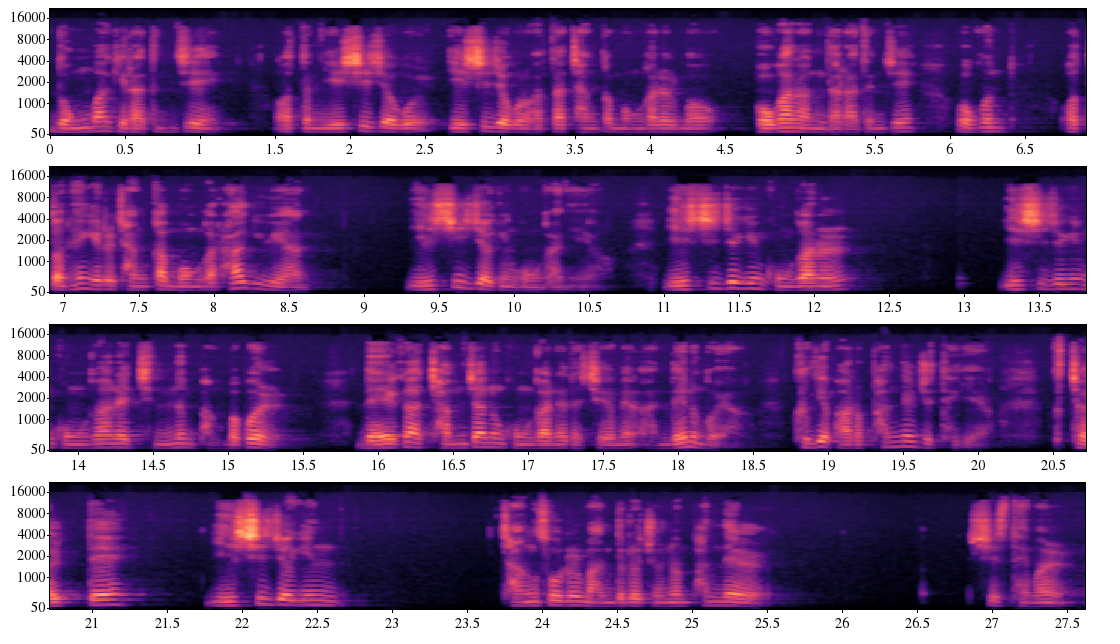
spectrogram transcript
농막이라든지 어떤 일시적으로 일시적으로 갖다 잠깐 뭔가를 뭐 보관한다라든지 혹은 어떤 행위를 잠깐 뭔가를 하기 위한 일시적인 공간이에요. 일시적인 공간을 일시적인 공간에 짓는 방법을 내가 잠자는 공간에다 지으면 안 되는 거야. 그게 바로 판넬 주택이에요. 절대 일시적인 장소를 만들어주는 판넬 시스템을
